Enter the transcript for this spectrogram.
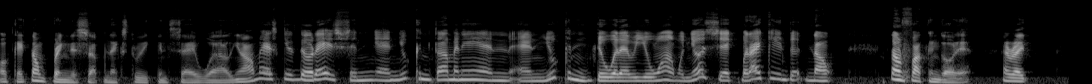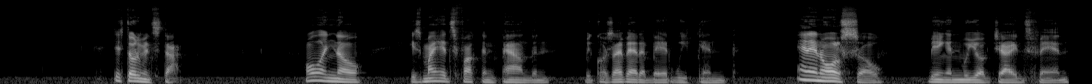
Okay, don't bring this up next week and say, well, you know, I'm asking you to do this, and, and you can come in and, and you can do whatever you want when you're sick, but I can't do No, don't fucking go there, all right? Just don't even start. All I know is my head's fucking pounding because I've had a bad weekend. And then also, being a New York Giants fan,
